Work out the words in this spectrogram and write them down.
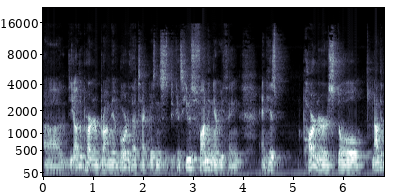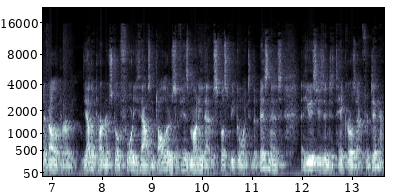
uh, the other partner brought me on board with that tech business is because he was funding everything, and his partner stole not the developer, the other partner stole forty thousand dollars of his money that was supposed to be going to the business that he was using to take girls out for dinner.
